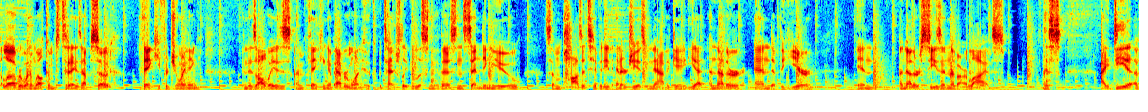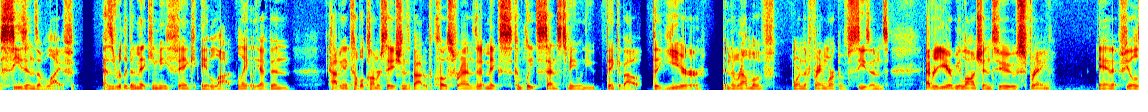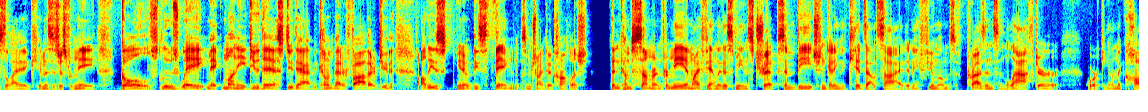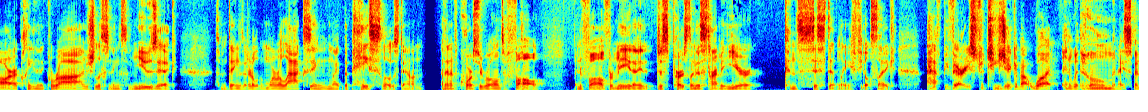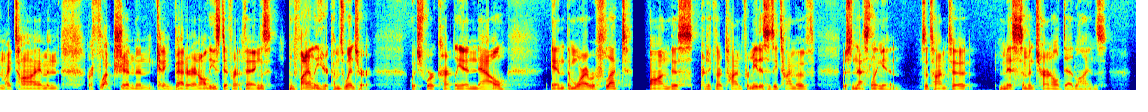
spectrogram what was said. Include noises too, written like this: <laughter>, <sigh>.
Hello, everyone, and welcome to today's episode. Thank you for joining. And as always, I'm thinking of everyone who could potentially be listening to this and sending you some positivity and energy as you navigate yet another end of the year and another season of our lives. This idea of seasons of life has really been making me think a lot lately. I've been having a couple conversations about it with close friends, and it makes complete sense to me when you think about the year in the realm of or in the framework of seasons, every year we launch into spring. And it feels like, and this is just for me, goals, lose weight, make money, do this, do that, become a better father, do all these, you know, these things I'm trying to accomplish. Then comes summer, and for me and my family, this means trips and beach and getting the kids outside and a few moments of presence and laughter, working on the car, cleaning the garage, listening to some music, some things that are a little bit more relaxing, like the pace slows down. And then, of course, we roll into fall. And fall for me, I mean, just personally, this time of year consistently feels like I have to be very strategic about what and with whom, and I spend my time and reflection and getting better and all these different things. And finally, here comes winter, which we're currently in now. And the more I reflect on this particular time, for me, this is a time of just nestling in. It's a time to miss some internal deadlines,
